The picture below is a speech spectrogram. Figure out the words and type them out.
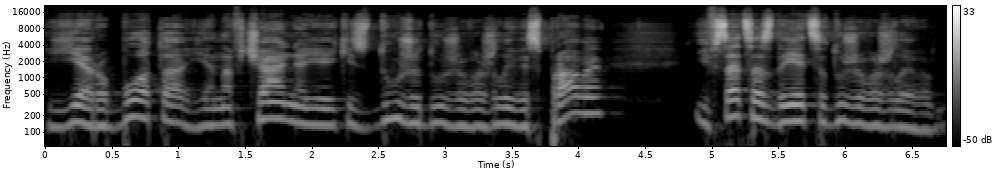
Є робота, є навчання, є якісь дуже-дуже важливі справи, і все це здається дуже важливим.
